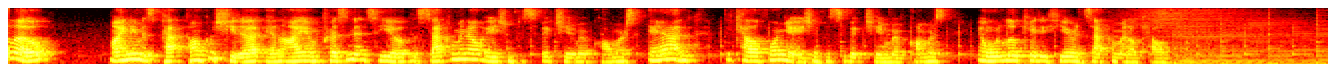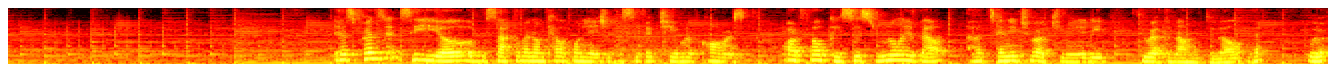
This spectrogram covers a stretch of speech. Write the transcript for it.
Hello, my name is Pat Fong Kushida, and I am President and CEO of the Sacramento Asian Pacific Chamber of Commerce and the California Asian Pacific Chamber of Commerce, and we're located here in Sacramento, California. As President and CEO of the Sacramento and California Asian Pacific Chamber of Commerce, our focus is really about attending to our community through economic development. We're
